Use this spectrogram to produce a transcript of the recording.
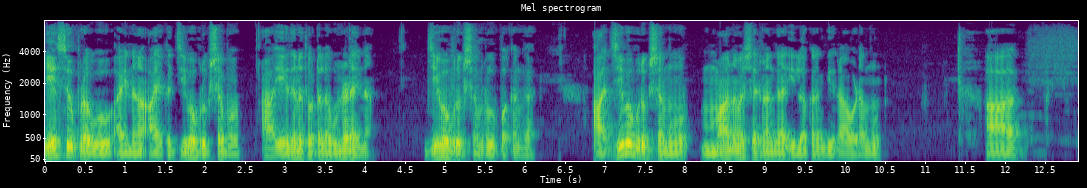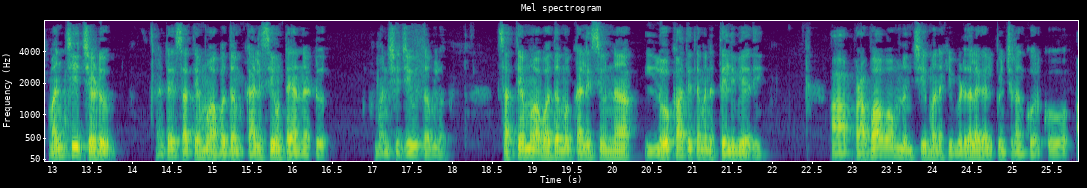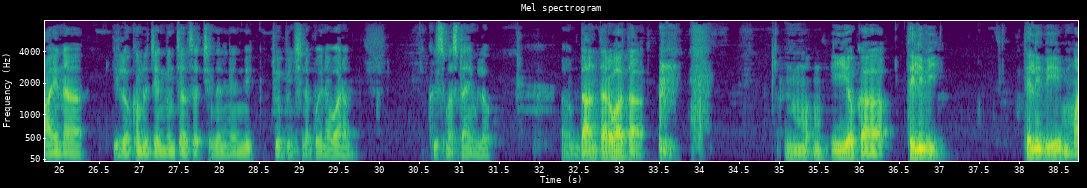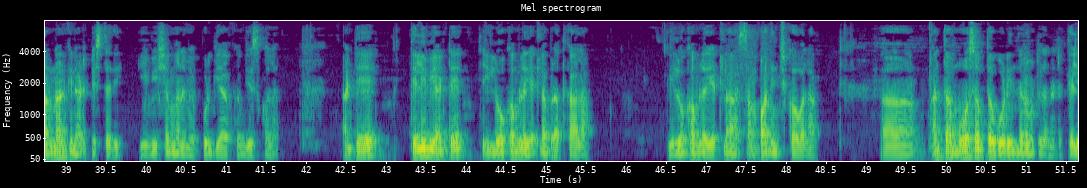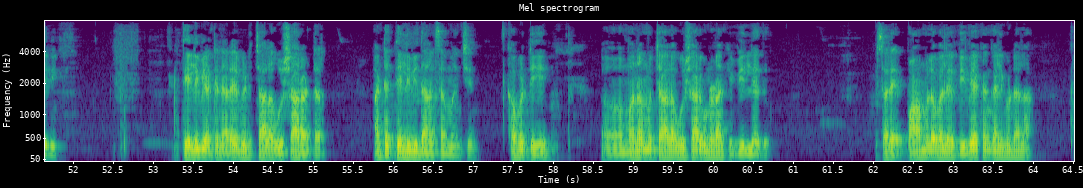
యేసు ప్రభు ఆయన ఆ యొక్క జీవ వృక్షము ఆ ఏదైనా తోటలో ఉన్నాడు ఆయన జీవ వృక్షం రూపకంగా. ఆ జీవ వృక్షము మానవ శరీరంగా ఈ లోకానికి రావడము ఆ మంచి చెడు అంటే సత్యము అబద్ధం కలిసి ఉంటాయి అన్నట్టు మనిషి జీవితంలో. సత్యము అబద్ధము కలిసి ఉన్న లోకాతీతమైన తెలివి అది. ఆ ప్రభావం నుంచి మనకి విడుదల కల్పించడం కొరకు ఆయన ఈ లోకంలో జన్మించాల్సి వచ్చిందని నేను మీకు చూపించిన పోయిన వారం క్రిస్మస్ టైంలో. దాని తర్వాత ఈ యొక్క తెలివి తెలివి మరణానికి నడిపిస్తుంది. ఈ విషయం మనం ఎప్పుడు జ్ఞాపకం చేసుకోవాలి? అంటే తెలివి అంటే ఈ లోకంలో ఎట్లా బ్రతకాలా? ఈ లోకంలో ఎట్లా సంపాదించుకోవాలా? అంత మోసంతో కూడిందని ఉంటుంది అన్నట్టు తెలివి. తెలివి అంటే నరే వీడు చాలా హుషారు అంటారు అంటే తెలివి దానికి సంబంధించింది. కాబట్టి మనము చాలా హుషారుగా ఉండడానికి వీల్లేదు. సరే పాముల వలె వివేకం కలిగి ఉండాలా?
